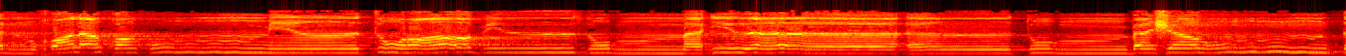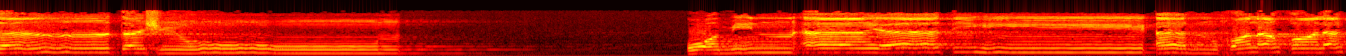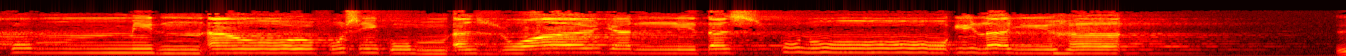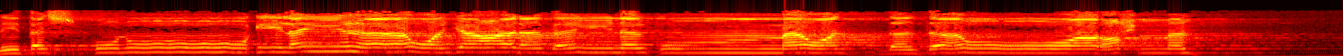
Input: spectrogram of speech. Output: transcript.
أن خلقكم من تراب ثم إذا أنتم بشر تنتشرون. ومن آياته أن خلق لكم من أنفسكم أزواجا لتسكنوا إليها لتسكنوا إليها وجعل بينكم مودة ورحمة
